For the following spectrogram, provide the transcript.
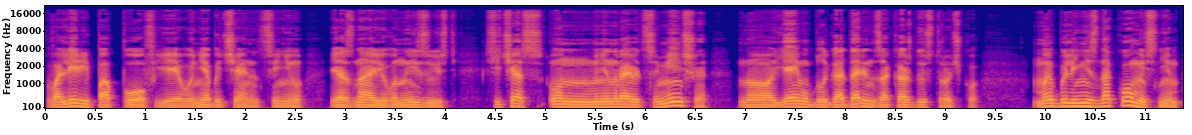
Валерий Попов, я его необычайно ценю, я знаю его наизусть. Сейчас он мне нравится меньше, но я ему благодарен за каждую строчку. Мы были незнакомы с ним,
